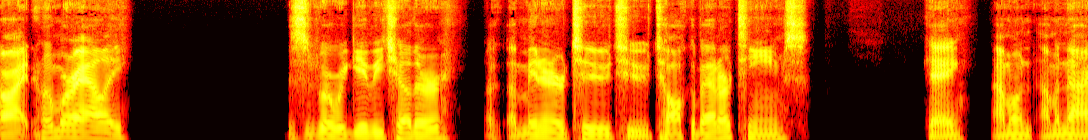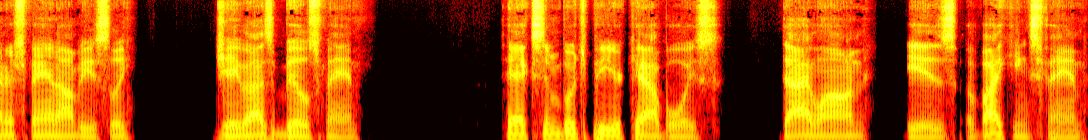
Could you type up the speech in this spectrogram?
All right, Homer Alley. This is where we give each other a, a minute or two to talk about our teams. Okay, I'm a I'm a Niners fan, obviously. J is a Bills fan. Tex and Butch P are Cowboys. Dylon is a Vikings fan.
